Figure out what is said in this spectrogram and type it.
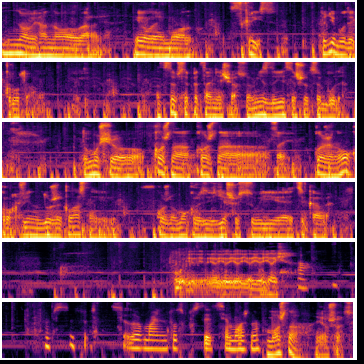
Новий Ганновер, і Леймон. Скрізь. Тоді буде круто. А це все питання часу. Мені здається, що це буде. Тому що кожна, кожна, цей, кожен округ він дуже класний. В кожному окрузі є щось своє цікаве. Ой-ой-ой-ой-ой-ой-ой. Все, все нормально, тут спуститися можна. Можна? Я в шоці.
